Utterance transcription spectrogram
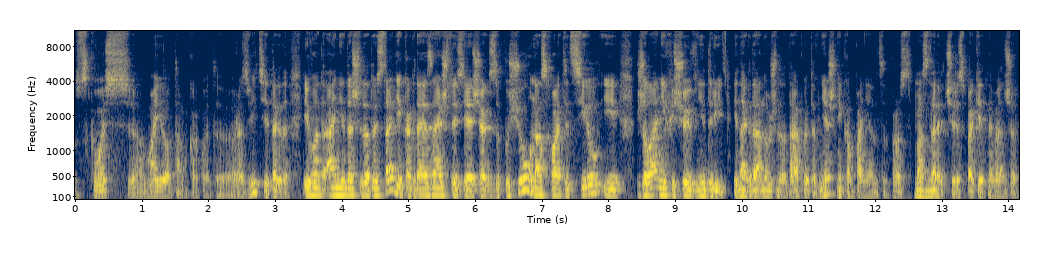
сквозь э, мое там какое-то развитие и так далее. И вот они дошли до той стадии, когда я знаю, что если я сейчас запущу хочу, у нас хватит сил и желания их еще и внедрить. Иногда нужно да, какой-то внешний компонент просто mm-hmm. поставить через пакетный менеджер,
